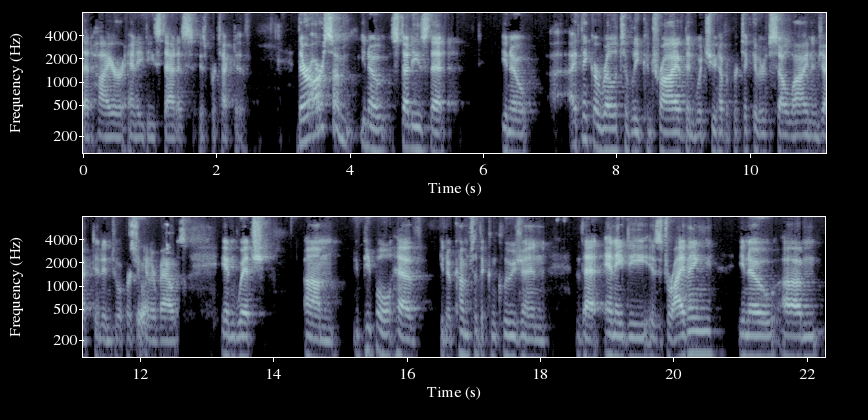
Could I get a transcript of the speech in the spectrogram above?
that higher NAD status is protective. There are some, you know, studies that, you know, I think are relatively contrived in which you have a particular cell line injected into a particular sure. mouse, in which um, people have, you know, come to the conclusion that NAD is driving, you know, um,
